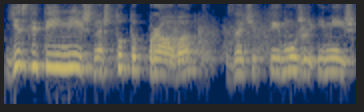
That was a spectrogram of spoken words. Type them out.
Если ты имеешь на что-то право, значит ты можешь, имеешь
